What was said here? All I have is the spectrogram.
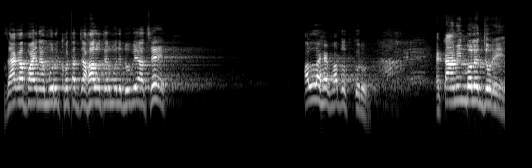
জায়গা পায় না, মূর্খতা জাহালতের মধ্যে ডুবে আছে। আল্লাহ হেফাজত করুন। একটা আমিন বলেন জোরে।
